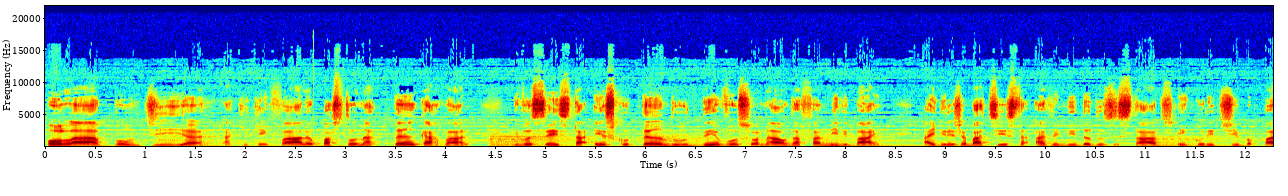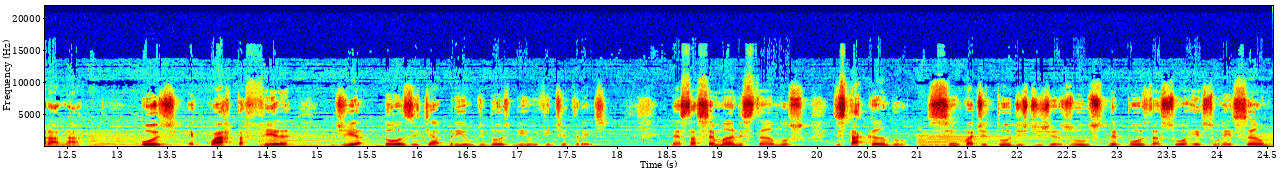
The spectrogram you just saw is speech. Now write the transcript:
Olá, bom dia! Aqui quem fala é o pastor Natan Carvalho e você está escutando o devocional da Família Bai, a Igreja Batista Avenida dos Estados, em Curitiba, Paraná. Hoje é quarta-feira, dia 12 de abril de 2023. Nesta semana estamos destacando cinco atitudes de Jesus depois da sua ressurreição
